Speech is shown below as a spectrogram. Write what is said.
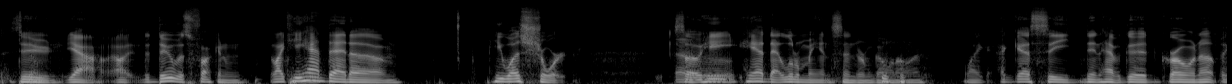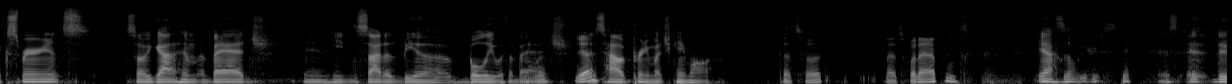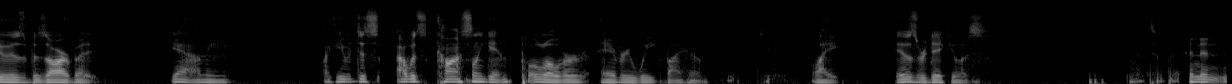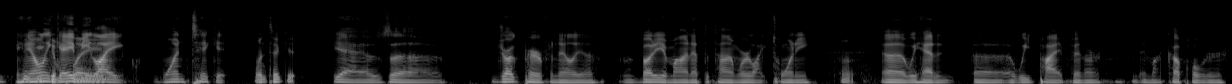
That's. Dude, yeah, uh, the dude was fucking like he had that um he was short. So he Uh-huh. he had that little man syndrome going on. Like I guess he didn't have a good growing up experience, so he got him a badge and he decided to be a bully with a badge. Yeah. That's how it pretty much came off. That's what. That's what happens. Yeah. It's the weirdest thing. It's, it, dude, it was bizarre, but yeah, I mean, like he would just, I was constantly getting pulled over every week by him. Jeez. Like, it was ridiculous. So bad. And then And he only gave me like one ticket. One ticket. Yeah, it was uh, drug paraphernalia. A buddy of mine at the time, we are like 20. Oh. Uh, we had a, uh, a weed pipe in our in my cup holder,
